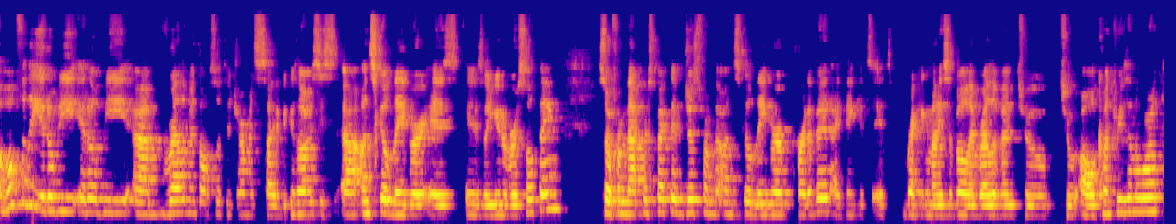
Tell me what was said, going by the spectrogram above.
Hopefully, it'll be it'll be um, relevant also to German society because obviously uh, unskilled labor is is a universal thing. So from that perspective, just from the unskilled labor part of it, I think it's it's recognizable and relevant to to all countries in the world.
